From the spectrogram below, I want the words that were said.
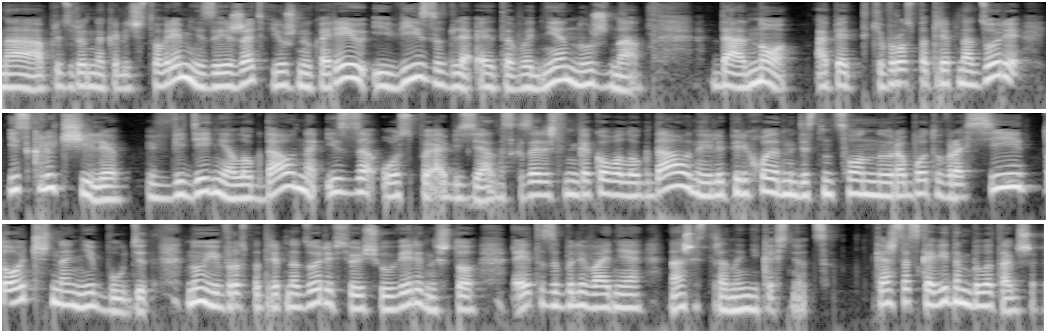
на определенное количество времени заезжать в Южную Корею, и виза для этого не нужна. Да, но опять-таки в Роспотребнадзоре исключили введение локдауна из-за оспы обезьян. Сказали, что никакого локдауна или перехода на дистанционную работу в России точно не будет. Ну и в Роспотребнадзоре все еще уверены, что это заболевание нашей страны не коснется. Кажется, с ковидом было так же.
